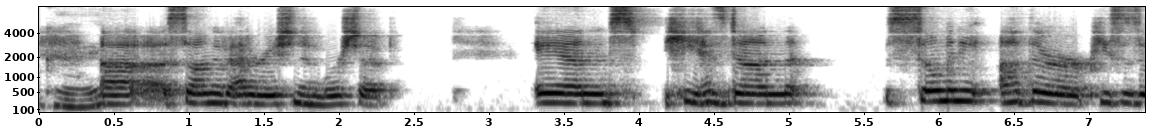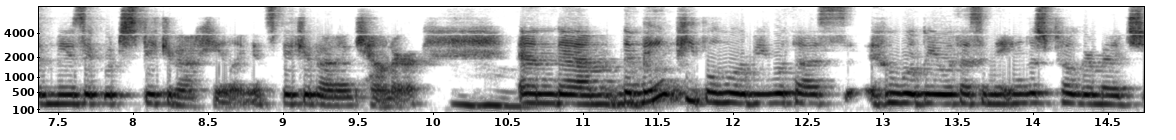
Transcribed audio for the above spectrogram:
okay. uh, a song of adoration and worship. And he has done so many other pieces of music which speak about healing and speak about encounter. Mm-hmm. And um, the main people who will be with us, who will be with us in the English pilgrimage,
